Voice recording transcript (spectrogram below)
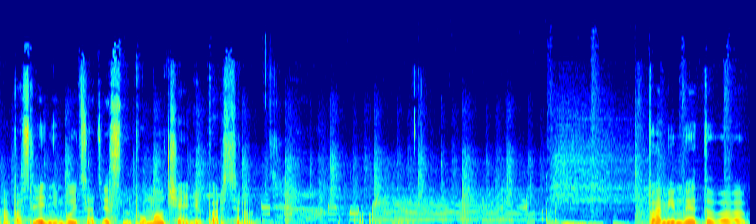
А последний будет, соответственно, по умолчанию парсером. Помимо этого,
